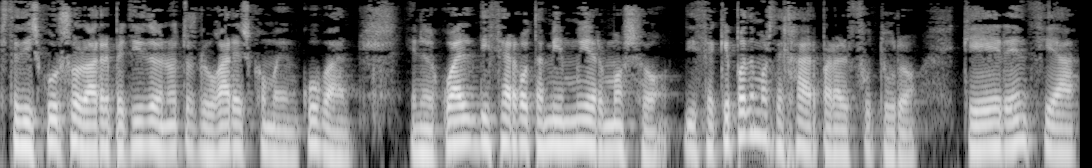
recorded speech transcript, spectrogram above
Este discurso lo ha repetido en otros lugares como en Cuba, en el cual dice algo también muy hermoso. Dice, ¿qué podemos dejar para el futuro? ¿Qué herencia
